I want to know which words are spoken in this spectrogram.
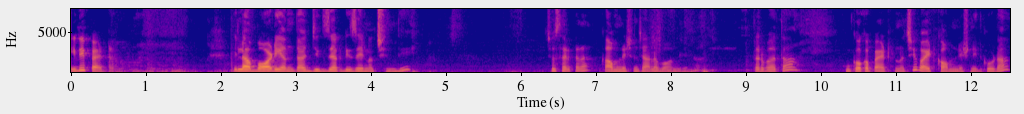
ఇది ప్యాటర్న్ ఇలా బాడీ అంతా జిగ్జాగ్ డిజైన్ వచ్చింది. చూసారు కదా? కాంబినేషన్ చాలా బాగుంది కదా? తర్వాత ఇంకొక ప్యాటర్న్ వచ్చి వైట్ కాంబినేషన్ ఇది కూడా.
